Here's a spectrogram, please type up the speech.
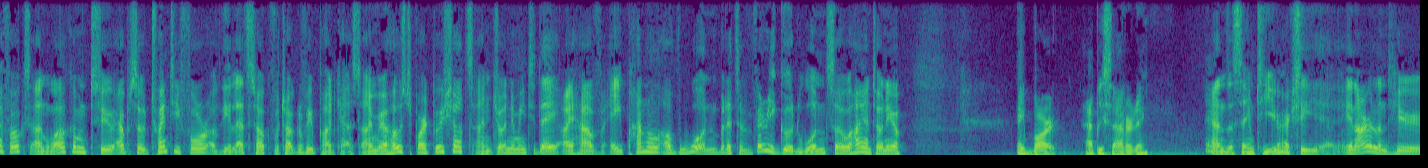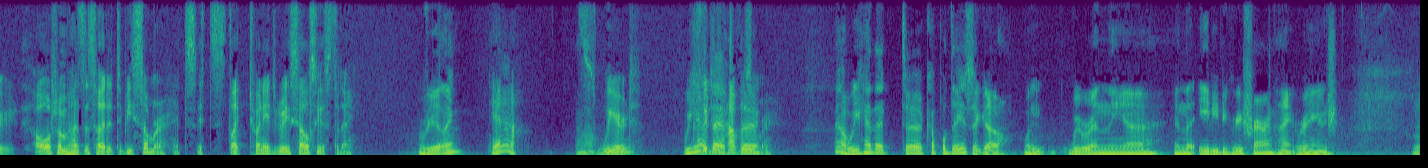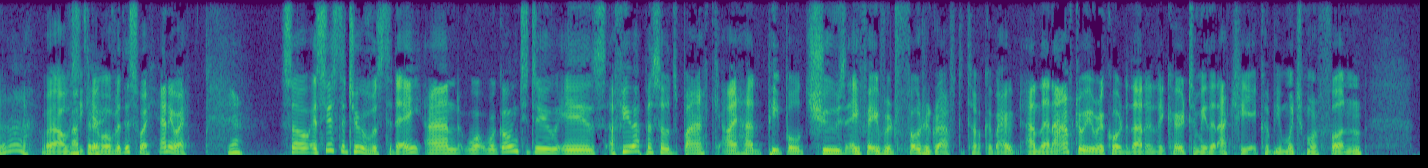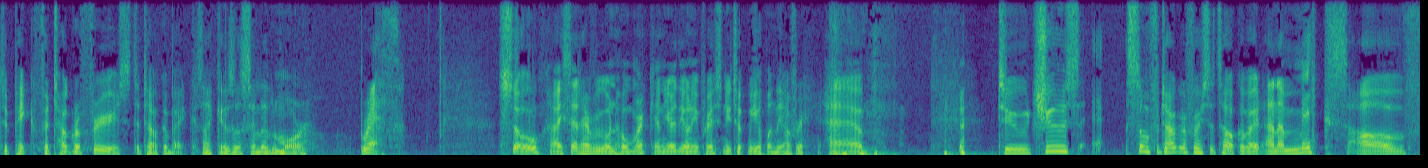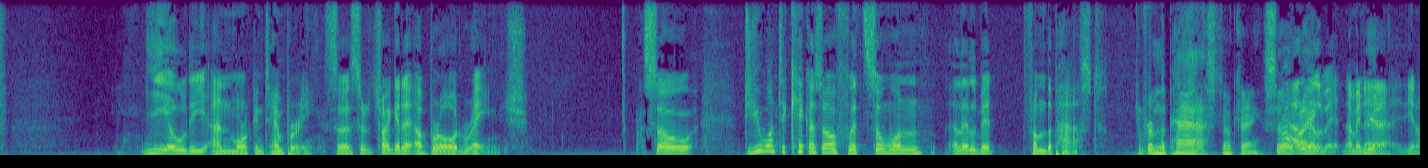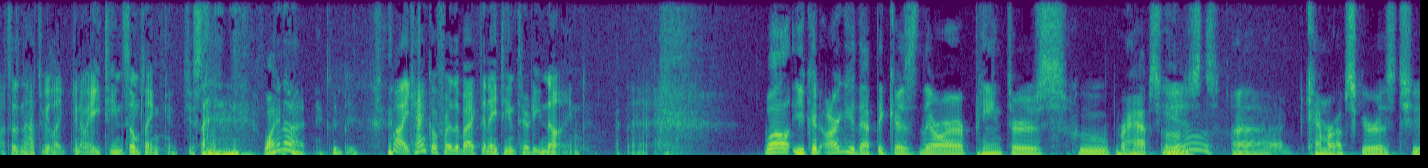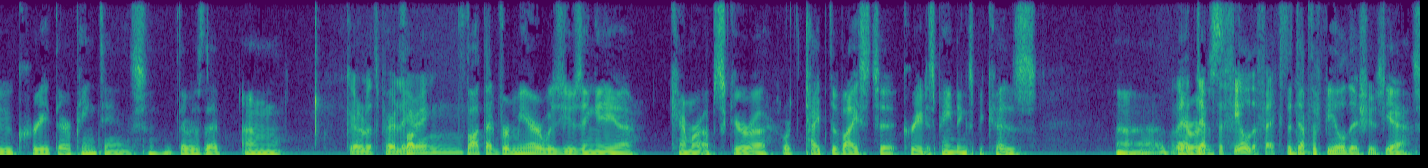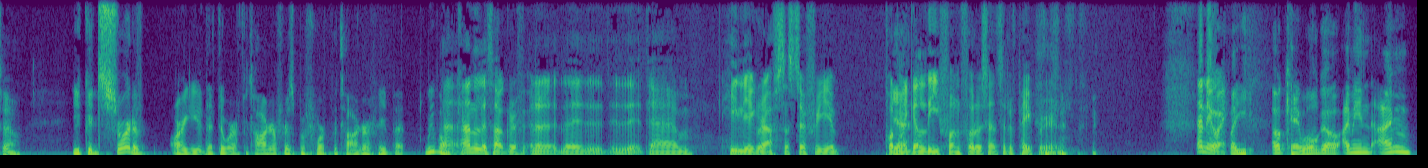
Hi, folks, and welcome to episode 24 of the Let's Talk Photography podcast. I'm your host, Bart Busschots, and joining me today, I have a panel of one, but it's a very good one. So, hi, Antonio. Hey, Bart. Happy Saturday. And the same to you. Actually, uh, in Ireland here, autumn has decided to be summer. It's it's like 20 degrees Celsius today. Really? Yeah. It's weird. We We had didn't that. have a uh, summer. No, we had that uh, a couple days ago. We we were in the uh, in the 80 degree Fahrenheit range. Ah, well, obviously came over this way. Anyway, Yeah. So it's just the two of us today, and what we're going to do is a few episodes back, I had people choose a favorite photograph to talk about, and then after we recorded that, it occurred to me that actually it could be much more fun to pick photographers to talk about because that gives us a little more breath. So I set everyone homework, and you're the only person who took me up on the offer. Um, to choose some photographers to talk about and a mix of ye oldie and more contemporary. So sort of try to get a, a broad range. So, do you want to kick us off with someone a little bit from the past? From the past. Okay. So well, a I- little bit. I mean, yeah. uh, you know, it doesn't have to be like you know eighteen something. It just Why not? It could be. well, you can't go further back than eighteen thirty nine. Well, you could argue that because there are painters who perhaps Oh. used uh, camera obscuras to create their paintings. There was that um, Girl with pearl thought, earring. thought that Vermeer was using a uh, camera obscura or type device to create his paintings because uh, They there depth was of field effects. the depth of field issues. Yeah, so you could sort of argue that there were photographers before photography, but we won't. Uh, and lithography, uh, the, the, the, um, heliographs and stuff where you put Yeah. like a leaf on photosensitive paper. anyway, but okay, we'll go. I mean, I'm.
